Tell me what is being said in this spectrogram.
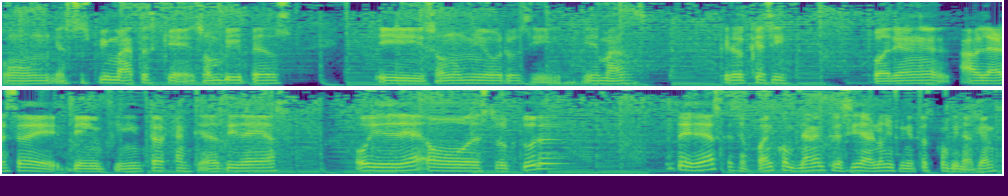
con estos primates que son bípedos y son omnívoros y, demás, creo que sí. Podrían hablarse de, de infinita cantidad de ideas o, idea, o de estructuras de ideas que se pueden combinar entre sí, darnos infinitas combinaciones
